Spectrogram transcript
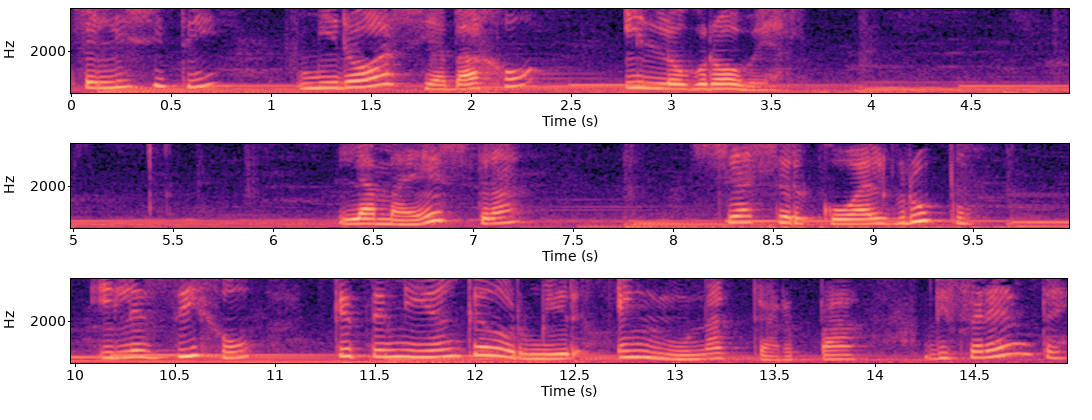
Felicity miró hacia abajo y logró ver. La maestra se acercó al grupo y les dijo que tenían que dormir en una carpa diferente,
